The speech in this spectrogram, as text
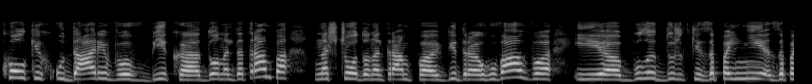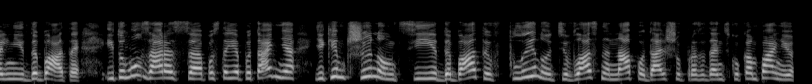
Колких ударів в бік е, Дональда Трампа, на що Дональд Трамп е, відреагував, е, і були дуже такі запальні запальні дебати. І тому зараз постає питання, яким чином ці дебати вплинуть власне на подальшу президентську кампанію,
